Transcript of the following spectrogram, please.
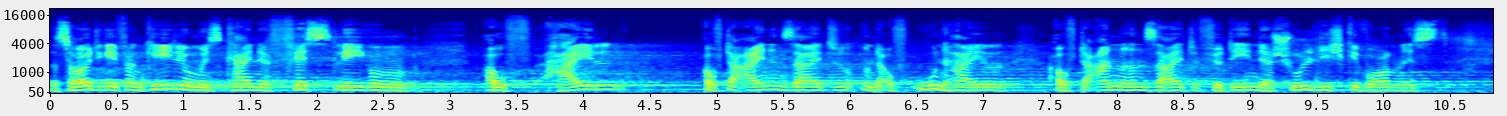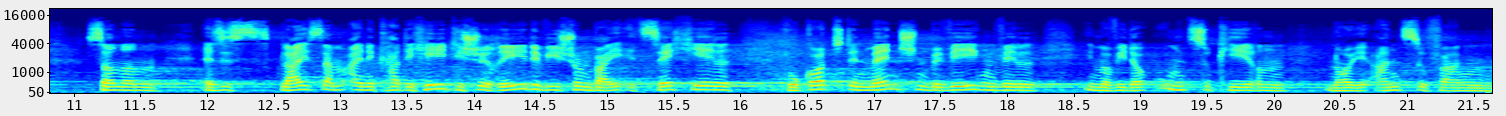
Das heutige Evangelium ist keine Festlegung auf Heil auf der einen Seite und auf Unheil auf der anderen Seite für den, der schuldig geworden ist, sondern es ist gleichsam eine katechetische Rede, wie schon bei Ezechiel, wo Gott den Menschen bewegen will, immer wieder umzukehren, neu anzufangen,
